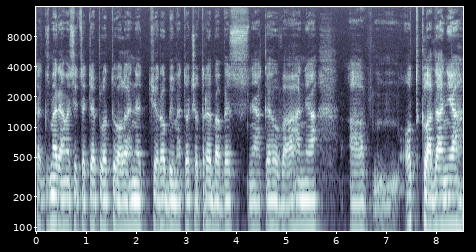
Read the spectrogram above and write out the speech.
tak zmeriame síce teplotu, ale hneď robíme to, čo treba bez nejakého váhania a mm, odkladania e,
